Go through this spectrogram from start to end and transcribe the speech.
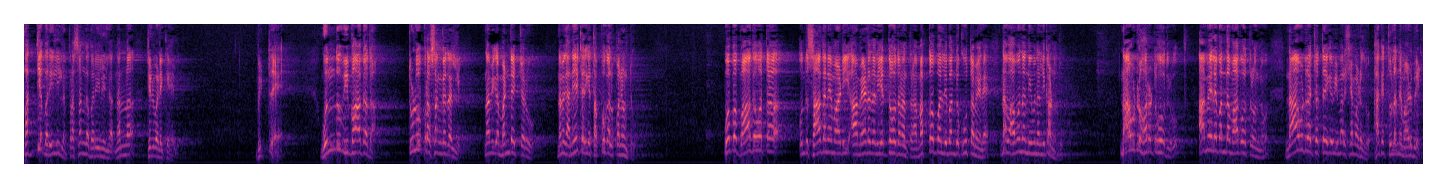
ಪದ್ಯ ಬರೀಲಿಲ್ಲ, ಪ್ರಸಂಗ ಬರೀಲಿಲ್ಲ ನನ್ನ ತಿಳುವಳಿಕೆಯಲ್ಲಿ. ಬಿಟ್ರೆ ಒಂದು ವಿಭಾಗದ ತುಳು ಪ್ರಸಂಗದಲ್ಲಿ ನಾವೀಗ ಮಂಡೆಚ್ಚರು, ನಮಗೆ ಅನೇಕರಿಗೆ ತಪ್ಪು ಕಲ್ಪನೆ ಉಂಟು. ಒಬ್ಬ ಭಾಗವತ ಒಂದು ಸಾಧನೆ ಮಾಡಿ ಆ ಮೇಳದಲ್ಲಿ ಎದ್ದು ಹೋದ ನಂತರ ಮತ್ತೊಬ್ಬಲ್ಲಿ ಬಂದು ಕೂತ ಮೇಲೆ ನಾವು ಅವನ ನೀವಿನಲ್ಲಿ ಕಾಣುವುದು ನಾವುಡ್ರು ಹೊರಟು ಹೋದ್ರು ಆಮೇಲೆ ಬಂದ ಭಾಗವತರನ್ನು ನಾವುಡ್ರ ಜೊತೆಗೆ ವಿಮರ್ಶೆ ಮಾಡುದು. ಹಾಗೆ ತುಲನೆ ಮಾಡಬೇಡಿ.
